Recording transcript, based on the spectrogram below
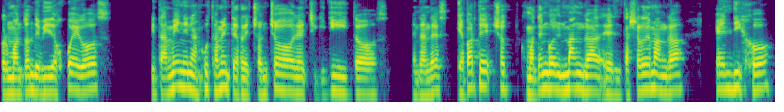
con un montón de videojuegos que también eran justamente rechonchones, chiquititos, ¿entendés? Y aparte, yo como tengo el manga, el taller de manga, él dijo,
